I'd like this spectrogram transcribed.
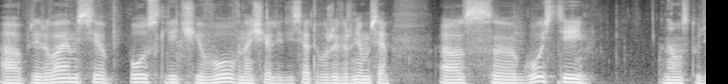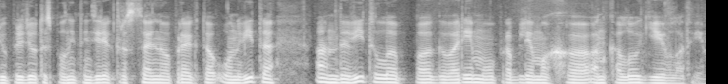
а, прерываемся, после чего в начале 10 уже вернемся а, с гостей. Нам в студию придет исполнительный директор социального проекта «Он Вита» Анда Витала. Поговорим о проблемах э, онкологии в Латвии.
